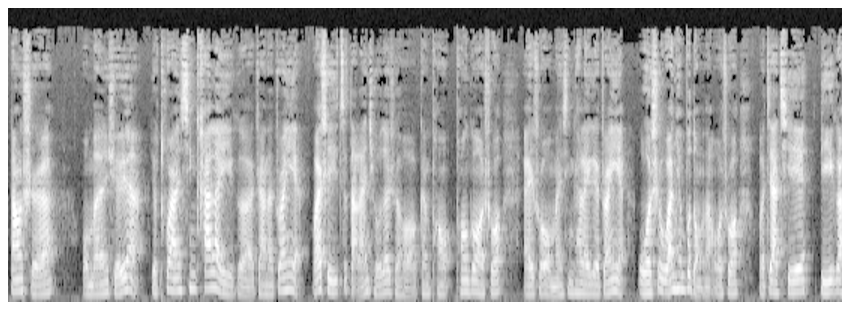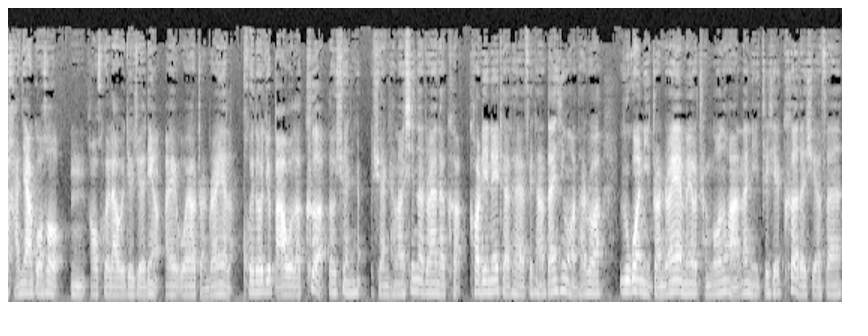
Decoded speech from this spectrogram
当时。我们学院就突然新开了一个这样的专业，我还是一次打篮球的时候，跟朋朋友跟我说，哎，说我们新开了一个专业，我是完全不懂的。我说我假期第一个寒假过后，嗯，我回来我就决定，哎，我要转专业了。回头就把我的课都选成选成了新的专业的课。Coordinator 他也非常担心我，他说，如果你转专业没有成功的话，那你这些课的学分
